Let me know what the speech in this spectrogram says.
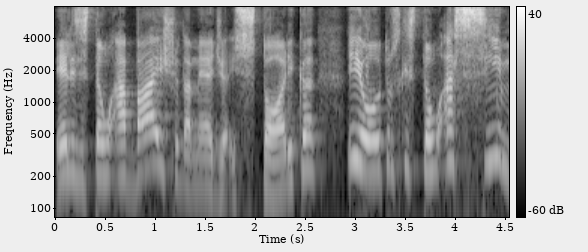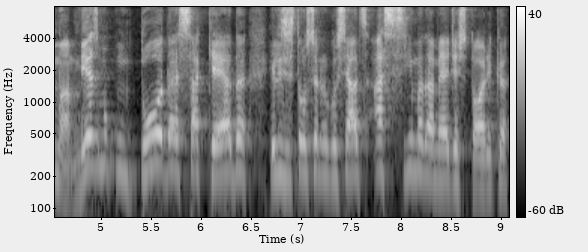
eles estão abaixo da média histórica e outros que estão acima, mesmo com toda essa queda, eles estão sendo negociados acima da média histórica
